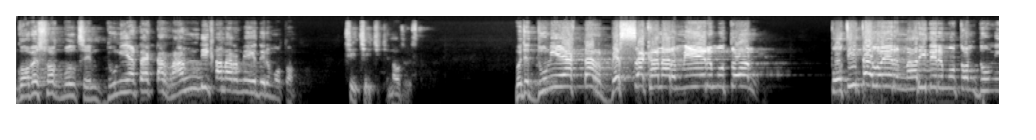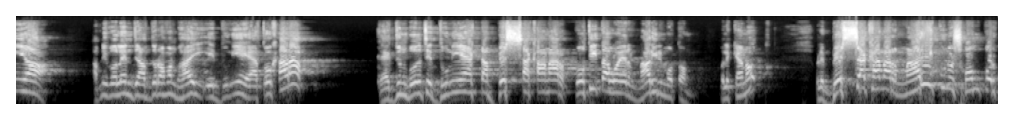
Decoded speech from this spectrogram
গবেষক বলছেন, দুনিয়াটা একটা রান্দিখানার মেয়েদের মতন। ছি বলছে, দুনিয়া একটা বেশ্যাখানার মেয়ের মতন, পতিতালয়ের নারীদের মতন দুনিয়া। আপনি বলেন যে, আব্দুর রহমান ভাই, এই দুনিয়া এত খারাপ? একজন বলছে, দুনিয়া একটা বেশ্যাখানার পতিতালয়ের নারীর মতন। বলে, কেন? বলে, বেশ্যাখানার নারী কোনো সম্পর্ক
